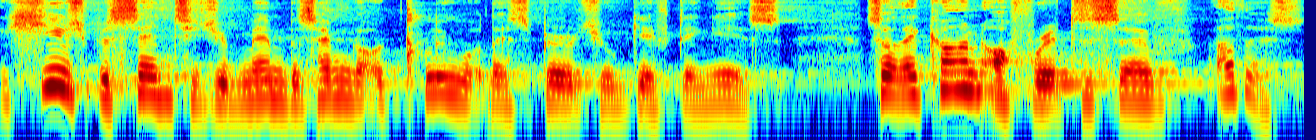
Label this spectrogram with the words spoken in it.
huge percentage of members haven't got a clue what their spiritual gifting is. So they can't offer it to serve others.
